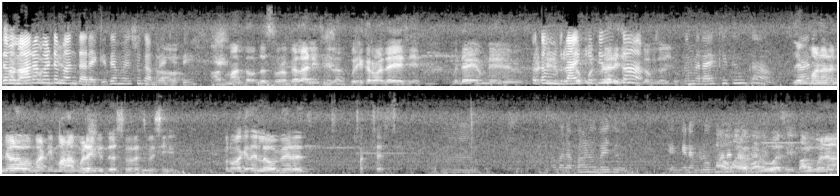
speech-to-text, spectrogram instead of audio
તમે મારા માટે માનતા રાખી તમે શું કામ રાખી હતી? માનતા દસ વર્ષ પહેલાની છે પૂરી કરવા જઈએ છીએ. બધા અમને તમે રાખી હતી હું કામ તમે રાખી હતી હું કામ એક માણસને મેળવવા માટે માણસ મળી ગયું દસ વર્ષ પછી. પણ વાગે લવ મેરેજ સક્સેસ અમારા ભાણુભાઈ જો કેમ કે બ્લોગમાં અમારા ભાણુભા છે ભાણુભાના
